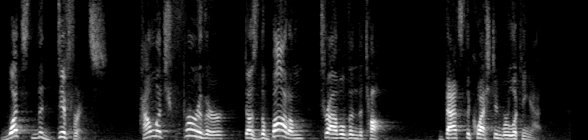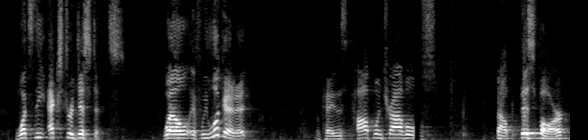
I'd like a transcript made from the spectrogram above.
What's the difference? How much further does the bottom travel than the top? That's the question we're looking at. What's the extra distance? Well, if we look at it, okay, this top one travels about this far.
